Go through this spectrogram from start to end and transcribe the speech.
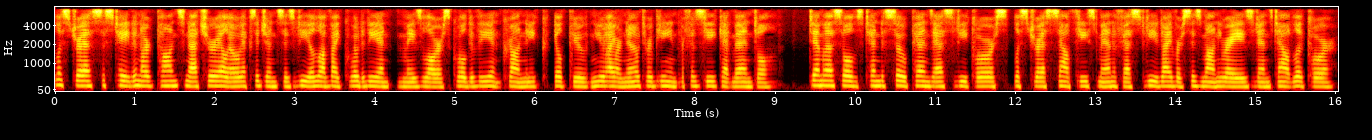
Le stress estate en arpents naturels exigences de la vie quotidienne, mais lorsqu'il devient chronique, il peut nuire notre bien physique et mental. Demusols tend to pens de course, le stress southeast manifest de diverses maneres dans tout le corps.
